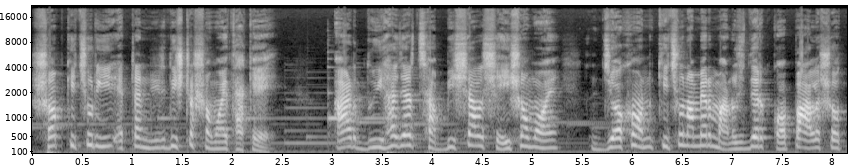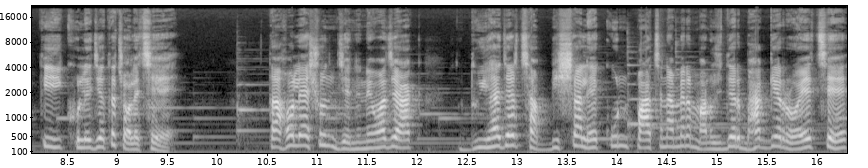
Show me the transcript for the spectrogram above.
সব কিছুরই একটা নির্দিষ্ট সময় থাকে। আর দুই হাজার ছাব্বিশ সাল সেই সময় যখন কিছু নামের মানুষদের কপাল সত্যি খুলে যেতে চলেছে। তাহলে আসুন জেনে নেওয়া যাক দুই হাজার ছাব্বিশ সালে কোন পাঁচ নামের মানুষদের ভাগ্যে রয়েছে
